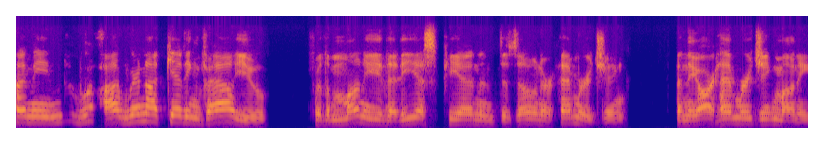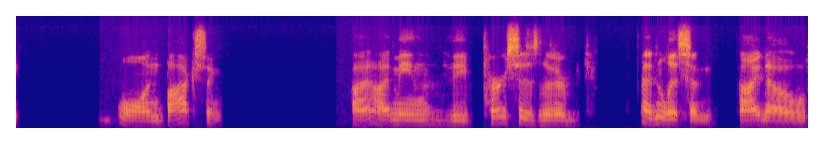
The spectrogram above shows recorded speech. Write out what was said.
I mean, we're not getting value for the money that ESPN and DAZN are hemorrhaging, and they are hemorrhaging money on boxing. I, I mean, the purses that are, and listen, I know,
